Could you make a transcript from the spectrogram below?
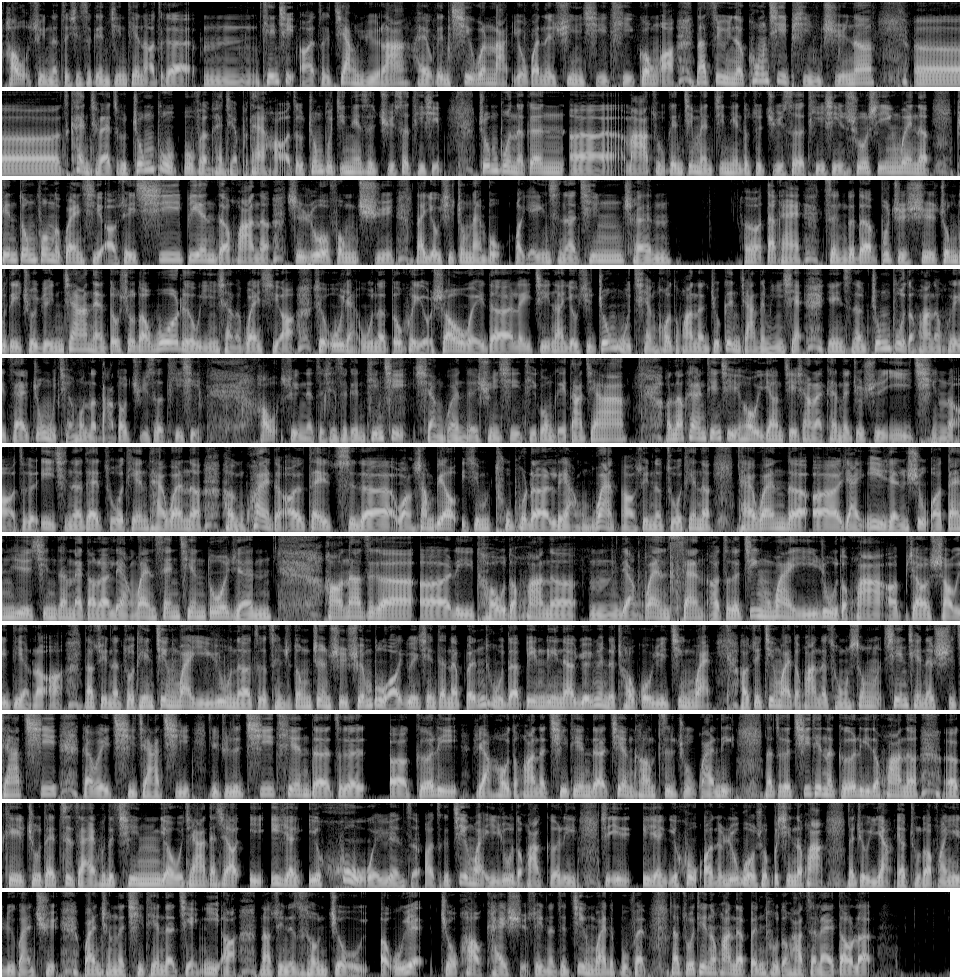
好，所以呢这些是跟今天啊这个嗯。嗯，天气啊，这个降雨啦，还有跟气温啦有关的讯息提供啊。那至于呢，空气品质呢，呃，看起来这个中部部分看起来不太好。这个中部今天是橘色提醒，中部呢跟呃马祖跟金门今天都是橘色提醒，说是因为呢偏东风的关系啊，所以西边的话呢是弱风区。那尤其中南部哦，也因此呢清晨。呃，大概整个的不只是中部地区，云嘉南都受到涡流影响的关系啊，所以污染物呢都会有稍微的累积。那尤其中午前后的话呢，就更加的明显。也因此呢，中部的话呢，会在中午前后呢达到橘色提醒。好，所以呢，这些是跟天气相关的讯息提供给大家。好，那看完天气以后，一样接下来看的就是疫情了啊。这个疫情呢，在昨天台湾呢，很快的啊，再次的往上飙，已经突破了两万啊。所以呢，昨天呢，台湾的呃亚染疫人数啊，单日新增来到了两万三千多人。好，那这个呃里头的话呢，嗯，两万三啊，这个境外移入的话啊，比较少一点了啊。那所以呢，昨天境外移入呢，这个陈志东正式宣布啊，因为现在呢本土的病例呢远远的超过于境外。好，所以境外的话呢，从松先前的十加七改为七加七，也就是七天的这个。呃隔离，然后的话呢七天的健康自主管理。那这个七天的隔离的话呢，呃可以住在自宅或者亲友家，但是要以一人一户为原则啊。这个境外移入的话，隔离是一一人一户啊。那如果说不行的话，那就一样要住到防疫旅馆去，完成了七天的检疫啊。那所以呢是从九呃五月九号开始，所以呢这境外的部分，那昨天的话呢本土的话是来到了。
